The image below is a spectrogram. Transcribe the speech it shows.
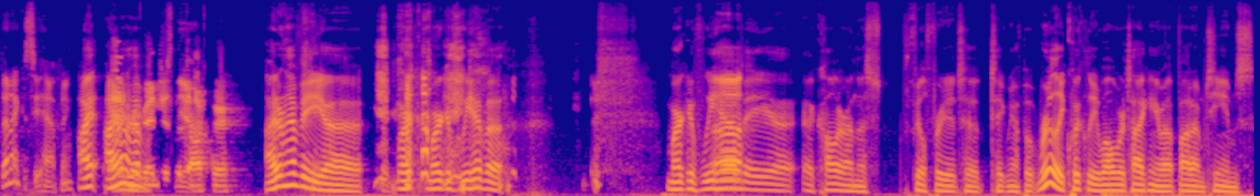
then I can see it happening. I, I and don't have Revenge is the yeah. doctor. I don't have a uh, Mark. Mark, if we have a Mark, if we Uh. have a uh, a caller on this, feel free to, take me off. But really quickly, while we're talking about bottom teams,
